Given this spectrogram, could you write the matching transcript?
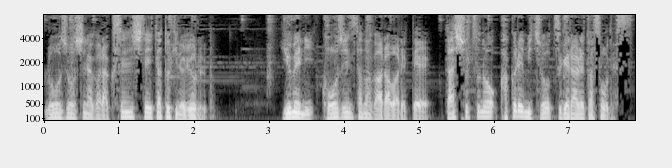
籠城しながら苦戦していた時の夜、夢に皇人様が現れて、脱出の隠れ道を告げられたそうです。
